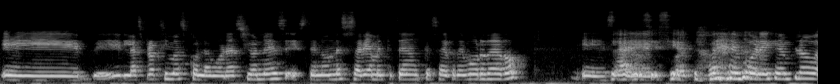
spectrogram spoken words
eh, las próximas colaboraciones este, no necesariamente tengan que ser de bordado. Este, claro, sí es cierto. Por, ejemplo,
